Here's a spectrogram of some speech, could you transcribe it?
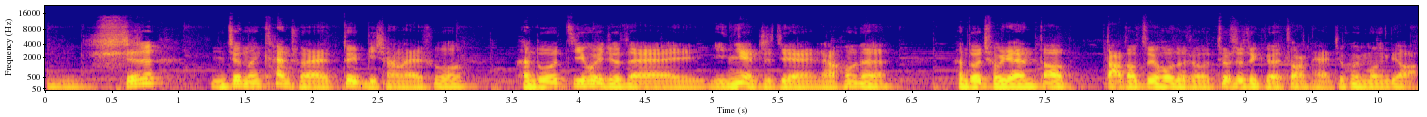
嗯，其实你就能看出来，对比上来说，很多机会就在一念之间。然后呢，很多球员到打到最后的时候，就是这个状态，就会懵掉。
